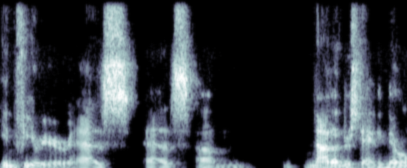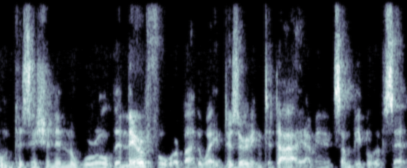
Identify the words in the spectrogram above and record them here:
inferior, as as um, not understanding their own position in the world, and therefore, by the way, deserving to die. I mean, and some people have said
